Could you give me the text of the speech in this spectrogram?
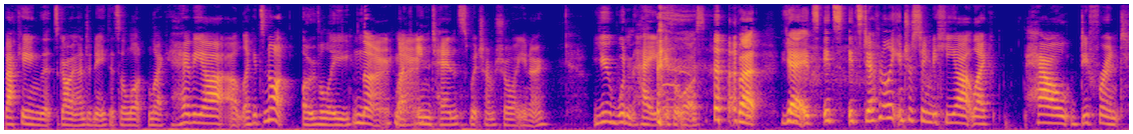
backing that's going underneath. It's a lot like heavier. Uh, like it's not overly No, like no. intense, which I'm sure you know you wouldn't hate if it was. but yeah, it's it's it's definitely interesting to hear like how different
